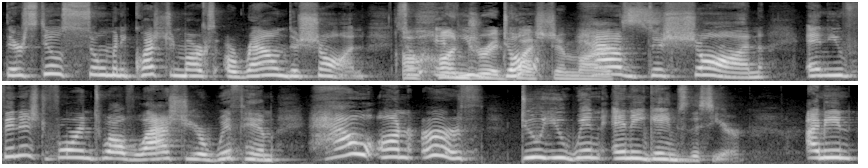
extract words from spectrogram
there's still so many question marks around Deshaun. So a hundred question marks. Have Deshaun, and you finished four and twelve last year with him. How on earth do you win any games this year? I mean,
